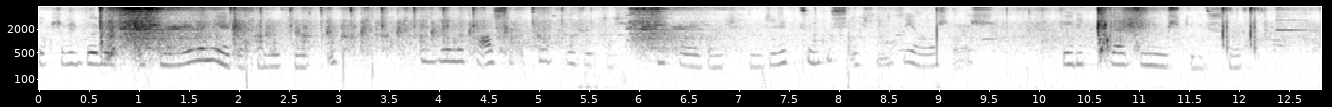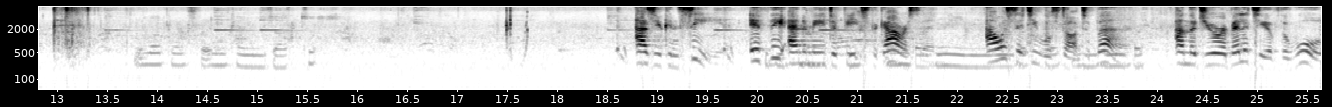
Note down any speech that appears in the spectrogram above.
Yoksa biz böyle. Biz böyle bir koyalım şimdilik çünkü şehrimizi yavaş yavaş değilmiş gibi kendimizi artık. As you can see, if the enemy defeats the garrison, our city will start to burn, and the durability of the wall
